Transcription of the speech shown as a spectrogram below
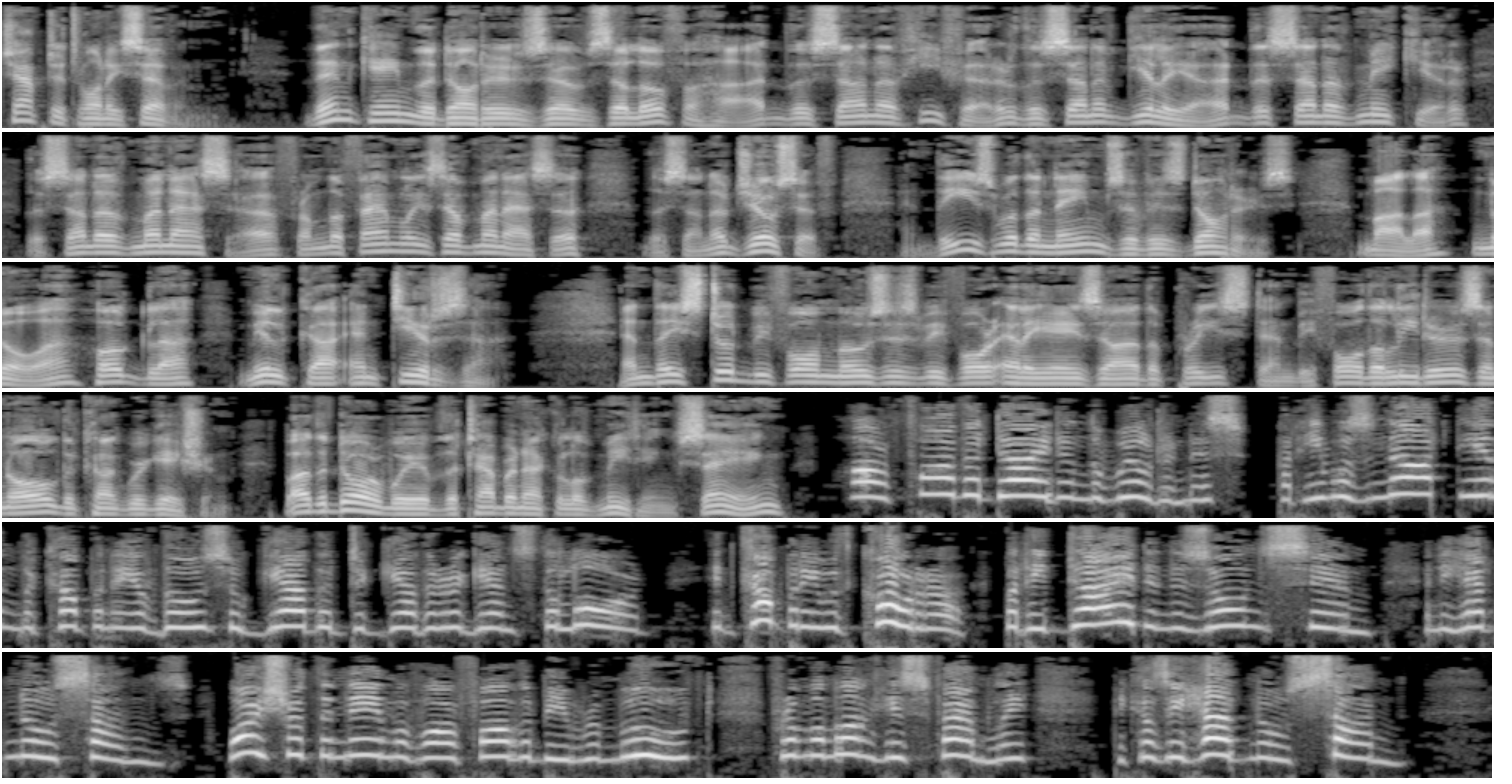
Chapter 27 Then came the daughters of Zelophehad, the son of Hepher, the son of Gilead, the son of Machir, the son of Manasseh, from the families of Manasseh, the son of Joseph. And these were the names of his daughters, Mahlah, Noah, Hoglah, Milcah, and Tirzah. And they stood before Moses, before Eleazar the priest, and before the leaders and all the congregation, by the doorway of the tabernacle of meeting, saying, Our father died in the wilderness, but he was not in the company of those who gathered together against the Lord, in company with Korah, but he died in his own sin, and he had no sons. Why should the name of our father be removed from among his family, because he had no son?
